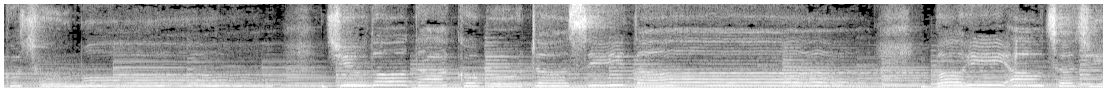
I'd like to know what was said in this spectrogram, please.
गाँसिएको छु म जिउँदो दाको बोटसित बही आउँछ जीवन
